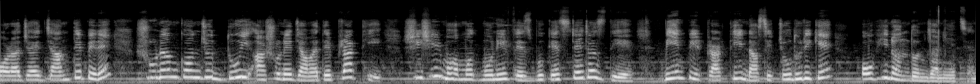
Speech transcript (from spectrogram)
পরাজয় জানতে পেরে সুনামগঞ্জ দুই আসনে জামায়াতের প্রার্থী শিশির মোহাম্মদ মনির ফেসবুকে স্ট্যাটাস দিয়ে বিএনপির প্রার্থী নাসির চৌধুরীকে অভিনন্দন জানিয়েছেন।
